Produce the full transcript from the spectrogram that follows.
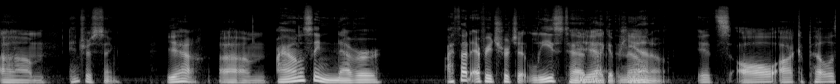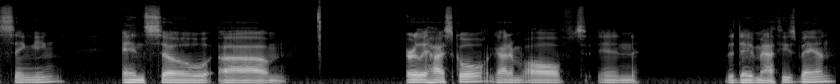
Um, Interesting. yeah. Um, I honestly never. I thought every church at least had Yeah, like a no. piano. it's all a cappella singing and so um, early high school i got involved in the dave matthews band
